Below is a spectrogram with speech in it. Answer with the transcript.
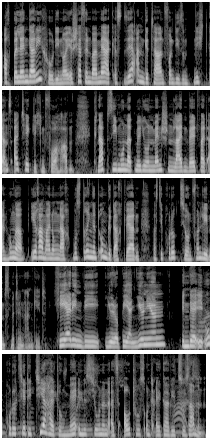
Auch Belen Garijo, die neue Chefin bei Merck, ist sehr angetan von diesem nicht ganz alltäglichen Vorhaben. Knapp 700 Millionen Menschen leiden weltweit an Hunger. Ihrer Meinung nach muss dringend umgedacht werden, was die Produktion von Lebensmitteln angeht. Here in the European Union in der EU produziert die Tierhaltung mehr Emissionen als Autos und Lkw zusammen.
